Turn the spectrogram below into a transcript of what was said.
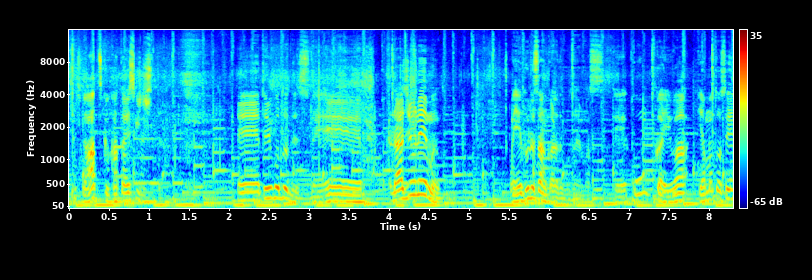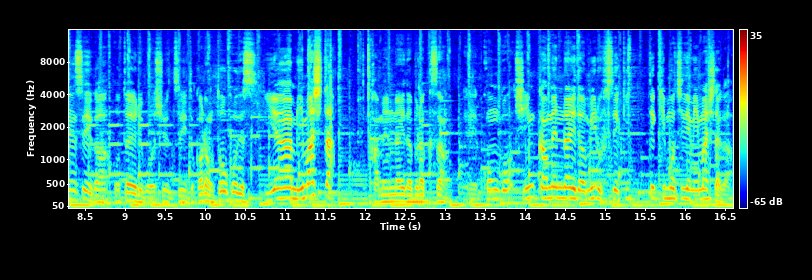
ちょっと熱く語りすぎちゃった。えーということでですね、えーラジオネーム、えー、古さんからでございます、えー今回は大和先生がお便り募集ツイートからの投稿です。いやー見ました。仮面ライダーブラックさん、えー今後新仮面ライダーを見る布石って気持ちで見ましたが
